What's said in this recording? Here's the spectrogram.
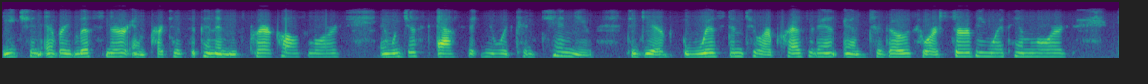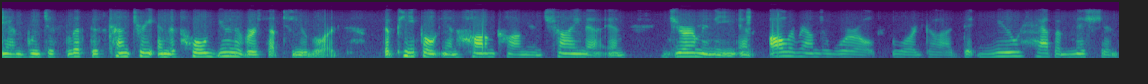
each and every listener and participant in these prayer calls, Lord. And we just ask that you would continue to give wisdom to our president and to those who are serving with him, Lord. And we just lift this country and this whole universe up to you, Lord. The people in Hong Kong and China and Germany and all around the world, Lord God, that you have a mission,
